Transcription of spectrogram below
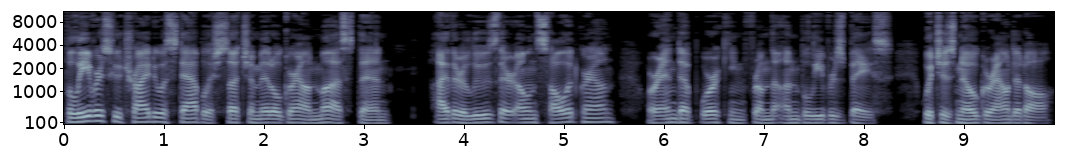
Believers who try to establish such a middle ground must, then, either lose their own solid ground or end up working from the unbeliever's base, which is no ground at all,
